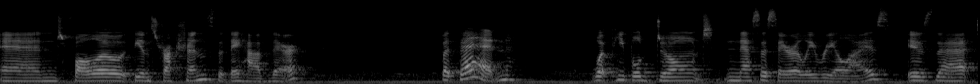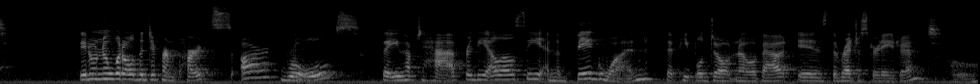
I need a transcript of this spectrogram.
and follow the instructions that they have there. But then, what people don't necessarily realize is that they don't know what all the different parts are, roles that you have to have for the LLC. And the big one that people don't know about is the registered agent. Oh.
